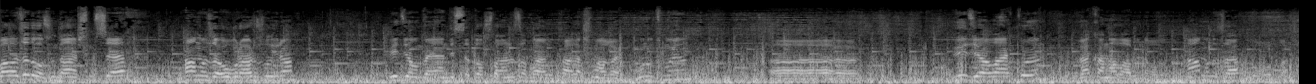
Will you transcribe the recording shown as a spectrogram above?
Balaca da olsun danışdım sizə. Hamınıza uğur arzulayıram. Videomu bəyəndirsə dostlarınızla paylaşmağı unutmayın. Ee, videoya like qoyun və kanala abunə olun. Hamınıza uğurlar.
